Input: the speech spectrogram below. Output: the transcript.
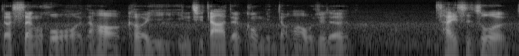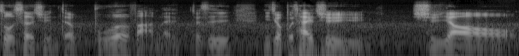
的生活，然后可以引起大家的共鸣的话，我觉得才是做做社群的不二法门。就是你就不太去需要。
